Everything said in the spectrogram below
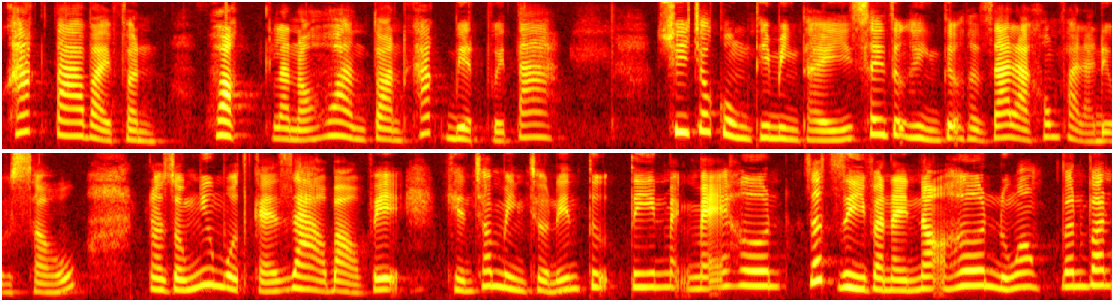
khác ta vài phần hoặc là nó hoàn toàn khác biệt với ta suy cho cùng thì mình thấy xây dựng hình tượng thật ra là không phải là điều xấu. Nó giống như một cái rào bảo vệ khiến cho mình trở nên tự tin, mạnh mẽ hơn, rất gì và này nọ hơn, đúng không? Vân vân.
